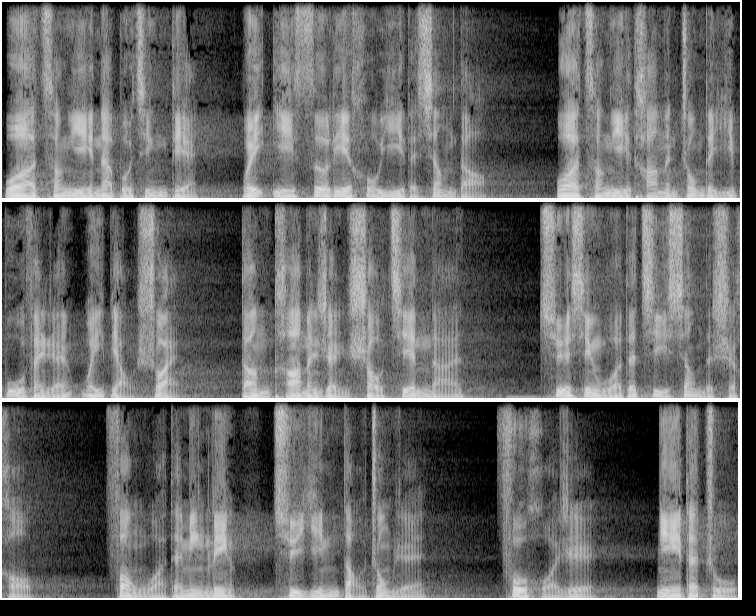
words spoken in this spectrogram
我曾以那部经典为以色列后裔的向导，我曾以他们中的一部分人为表率。当他们忍受艰难、确信我的迹象的时候，奉我的命令去引导众人。复活日，你的主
